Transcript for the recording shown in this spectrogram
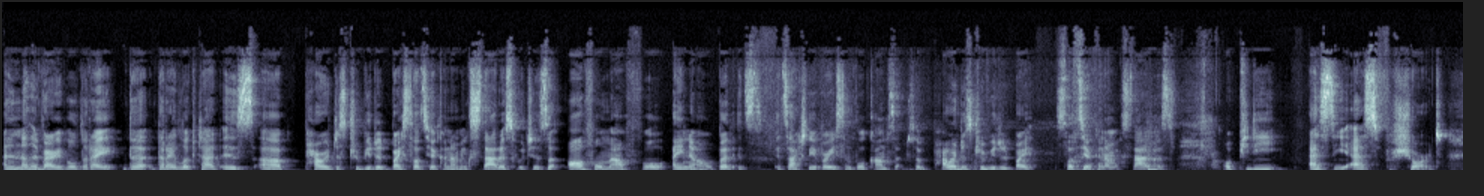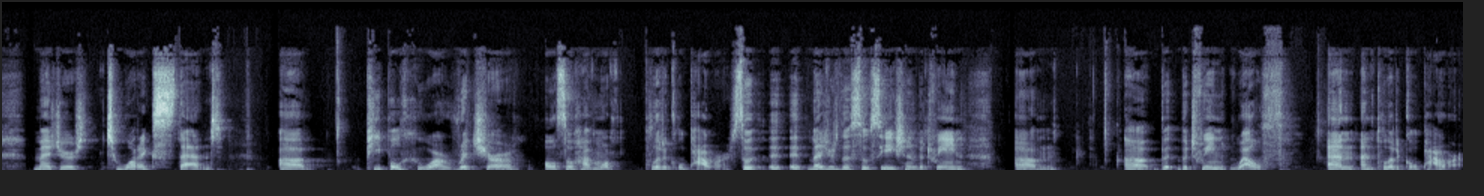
And another variable that I the, that I looked at is uh, power distributed by socioeconomic status, which is an awful mouthful, I know, but it's it's actually a very simple concept. So power distributed by socioeconomic status, or PD SES for short, measures to what extent uh, people who are richer also have more political power. So it, it measures the association between um, uh, b- between wealth and and political power,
